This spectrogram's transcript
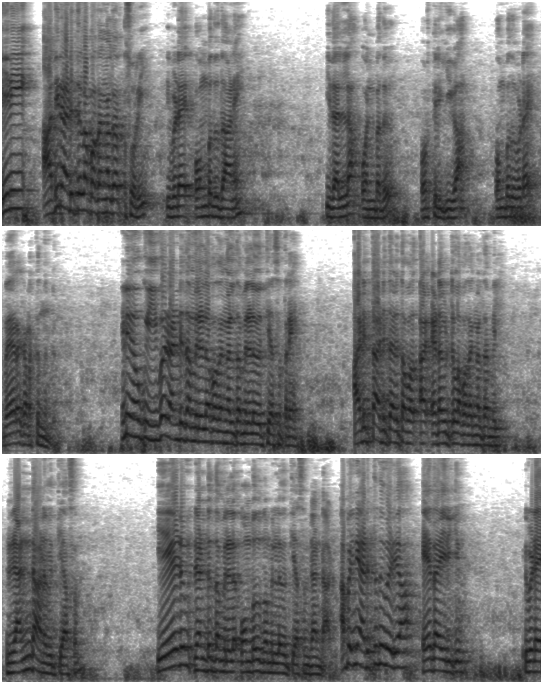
ഇനി അതിനടുത്തുള്ള പദങ്ങൾ സോറി ഇവിടെ ഒമ്പത് ഇതാണേ. ഇതല്ല ഒൻപത്. ഓർത്തിരിക്കുക. ഒമ്പത് ഇവിടെ വേറെ കിടക്കുന്നുണ്ട്. ഇനി നോക്കൂ ഇവ രണ്ട് തമ്മിലുള്ള പദങ്ങൾ തമ്മിലുള്ള വ്യത്യാസം എത്രേ അടുത്ത അടുത്തടുത്ത ഇടവിട്ടുള്ള പദങ്ങൾ തമ്മിൽ രണ്ടാണ് വ്യത്യാസം. ഏഴും രണ്ടും തമ്മിലുള്ള ഒമ്പതും തമ്മിലുള്ള വ്യത്യാസം രണ്ടാണ്. അപ്പോൾ ഇനി അടുത്തത് വരിക ഏതായിരിക്കും? ഇവിടെ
